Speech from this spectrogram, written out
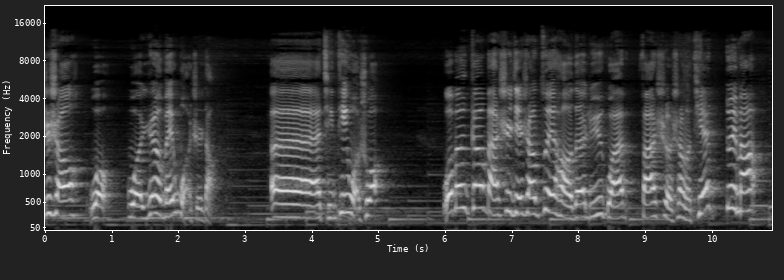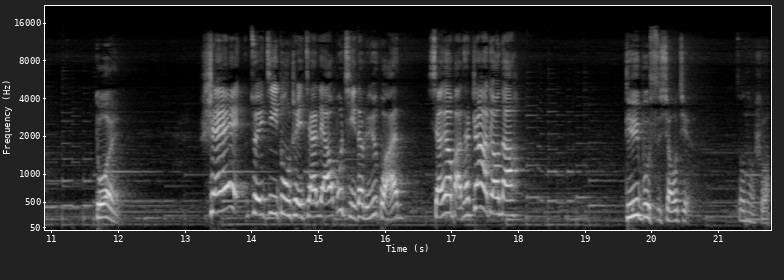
至少我我认为我知道。呃，请听我说，我们刚把世界上最好的旅馆发射上了天，对吗？对。谁最嫉妒这家了不起的旅馆，想要把它炸掉呢？迪布斯小姐，总统说。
